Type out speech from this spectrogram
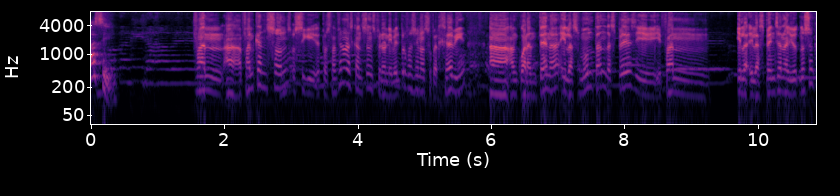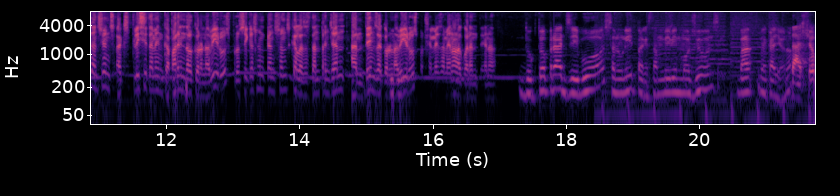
Ah, sí? Fan, uh, fan cançons, o sigui, però estan fent unes cançons però a nivell professional super heavy, uh, en quarantena, i les munten després i, i fan... I, la, i les pengen a YouTube. No són cançons explícitament que parlin del coronavirus, però sí que són cançons que les estan penjant en temps de coronavirus per fer més amena la quarantena. Doctor Prats i Buo s'han unit perquè estan vivint molt junts. Va, me callo, no? D'això,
